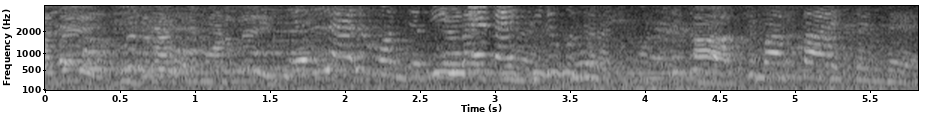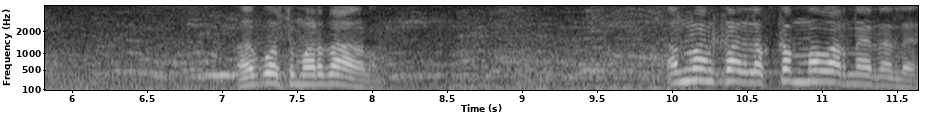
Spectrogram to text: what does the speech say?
അതെ ഗുജറാത്തി മോഡലേ. അത് കുറച്ചും താകണം അന്ന് നിനക്കറിയില്ല ഒക്കെ അമ്മ പറഞ്ഞായിരുന്നല്ലേ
